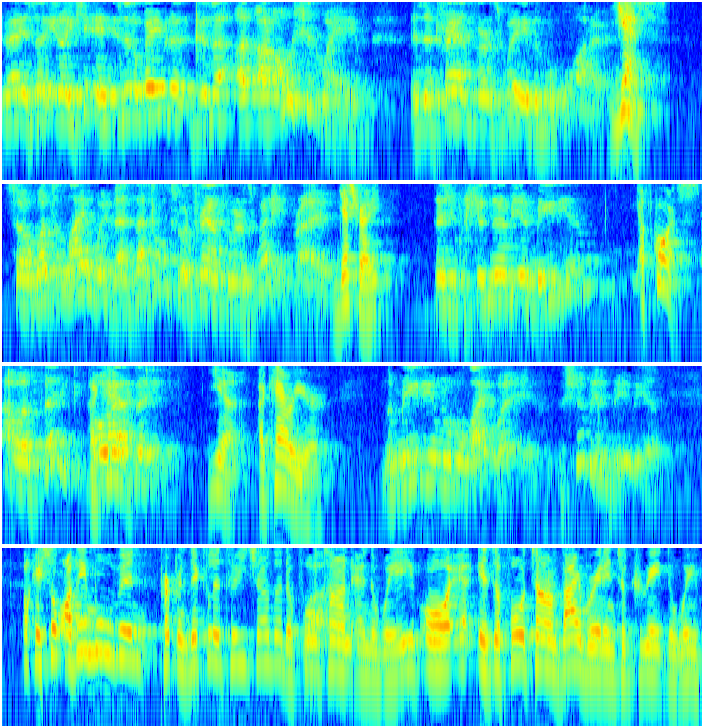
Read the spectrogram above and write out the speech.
Right? So you know, you can't, is it a wave? Because an ocean wave is a transverse wave in the water. Yes. So what's a light wave? That, that's also a transverse wave, right? That's right. Does, shouldn't there be a medium? Of course. I would think. I What would can't- that be? Yeah, a carrier. The medium of a light wave. It should be the medium. Okay, so are they moving perpendicular to each other, the photon and the wave, or is the photon vibrating to create the wave,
